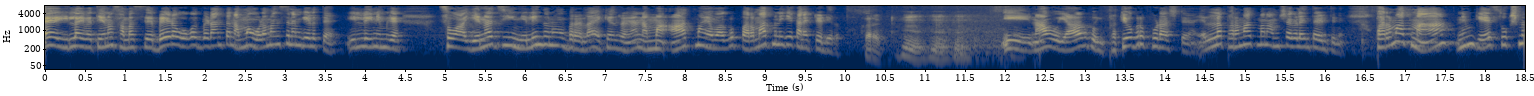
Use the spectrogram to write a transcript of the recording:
ಏ ಇಲ್ಲ ಇವತ್ತೇನೋ ಸಮಸ್ಯೆ ಬೇಡ ಹೋಗೋದು ಬೇಡ ಅಂತ ನಮ್ಮ ಒಳ ಮನಸ್ಸು ನಮ್ಗೆ ಹೇಳುತ್ತೆ. ಇಲ್ಲಿ ನಿಮಗೆ. ಸೊ ಆ ಎನರ್ಜಿ ಎಲ್ಲಿಂದನೂ ಬರಲ್ಲ. ಯಾಕೆಂದ್ರೆ ನಮ್ಮ ಆತ್ಮ ಯಾವಾಗಲೂ ಪರಮಾತ್ಮನಿಗೆ ಕನೆಕ್ಟೆಡ್ ಇರುತ್ತೆ. ಕರೆಕ್ಟ್ ಹ್ಞೂ ಹ್ಞೂ ಹ್ಮ್. ಈ ನಾವು ಯಾರು ಪ್ರತಿಯೊಬ್ಬರು ಕೂಡ ಅಷ್ಟೇ. ಎಲ್ಲ ಪರಮಾತ್ಮನ ಅಂಶಗಳೇ ಅಂತ ಹೇಳ್ತೀನಿ. ಪರಮಾತ್ಮ ನಿಮಗೆ ಸೂಕ್ಷ್ಮ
